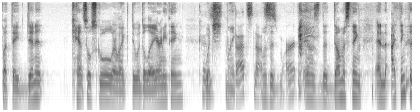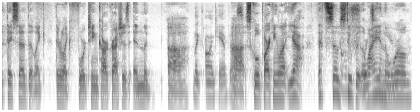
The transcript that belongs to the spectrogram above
But they didn't cancel school or like do a delay or anything. which like that's not was the smart. it was the dumbest thing. And I think that they said that like there were like 14 car crashes in the uh, like on campus. uh, school parking lot. Yeah, that's so stupid. Why in the world?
